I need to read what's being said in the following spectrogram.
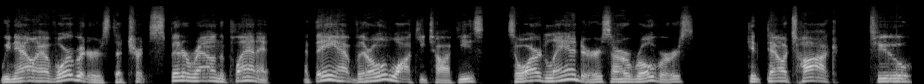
we now have orbiters that tr- spin around the planet and they have their own walkie talkies. So our landers, our rovers can now talk to,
